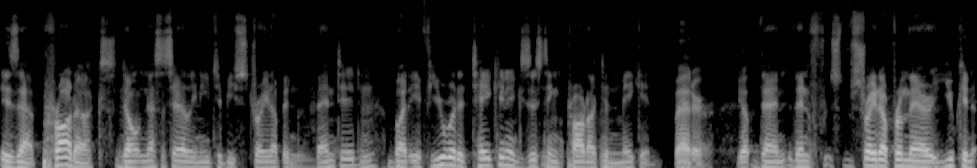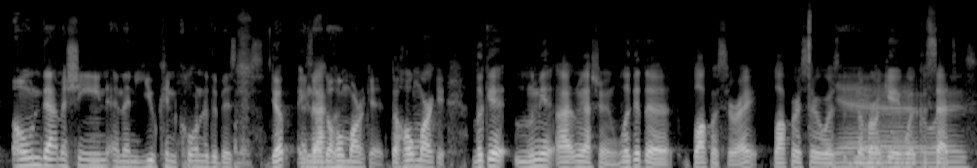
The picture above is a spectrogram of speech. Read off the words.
is that products don't necessarily need to be straight up invented, Mhm. but if you were to take an existing product and make it Better. better, Yep. then then f- s- straight up from there, you can own that machine, and then you can corner the business Yep. and Exactly. the whole market. the whole market. Look at let me uh, let me ask you. Look at the blockbuster, right? Blockbuster was the number one game with cassettes. was.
